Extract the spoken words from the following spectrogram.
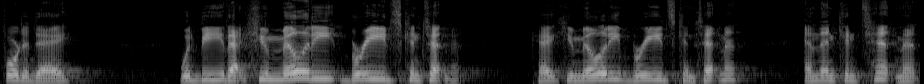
for today, would be that humility breeds contentment. Okay? Humility breeds contentment, and then contentment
